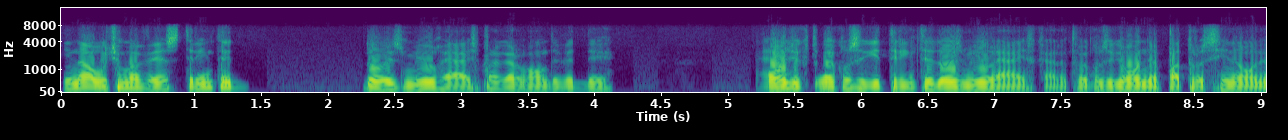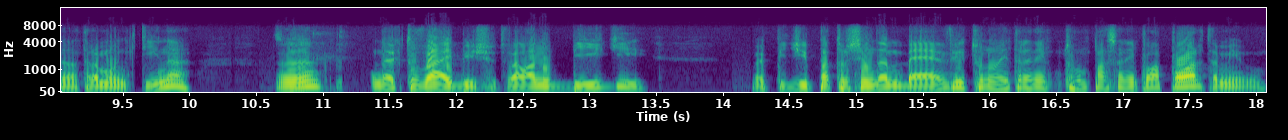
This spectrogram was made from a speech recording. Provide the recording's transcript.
e na última vez 32 mil reais para gravar um DVD. É. Onde que tu vai conseguir 32 mil reais, cara? Tu vai conseguir onde? Patrocina onde? Na Tramontina? Hã? Onde é que tu vai, bicho? Tu vai lá no Big, vai pedir patrocínio da Ambev, tu não entra nem, tu não passa nem pela porta, amigo.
